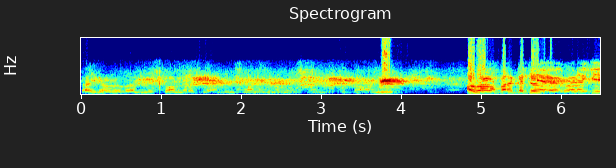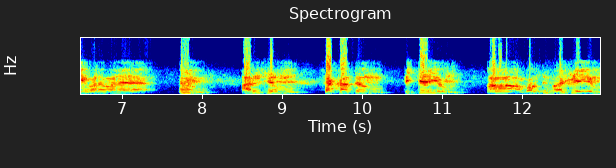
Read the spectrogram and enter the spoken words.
ஆளுமே. சுவாமி அல்லாத பறக்கத்து வேலைக்கு வர வர அரிசும் சக்காத்தும் பிச்சையும் பௌத்த பாஷையும்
